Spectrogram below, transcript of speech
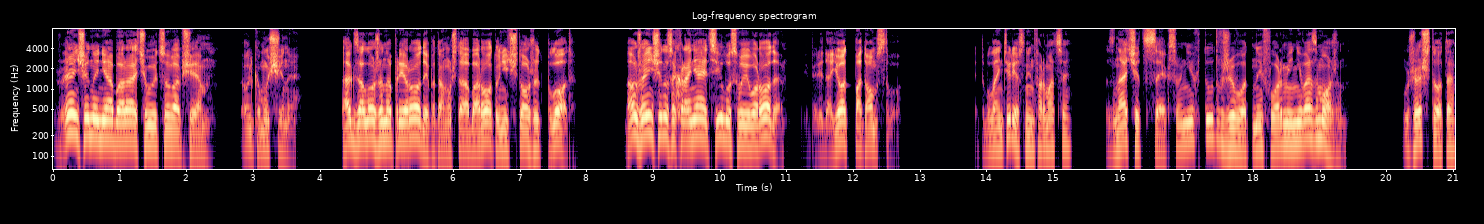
«Женщины не оборачиваются вообще, только мужчины. Так заложено природой, потому что оборот уничтожит плод. Но женщина сохраняет силу своего рода и передает потомству». Это была интересная информация. Значит, секс у них тут в животной форме невозможен. Уже что-то.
